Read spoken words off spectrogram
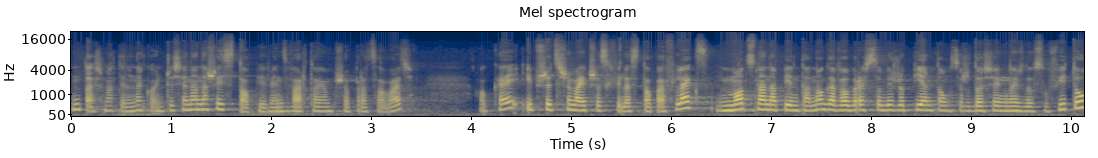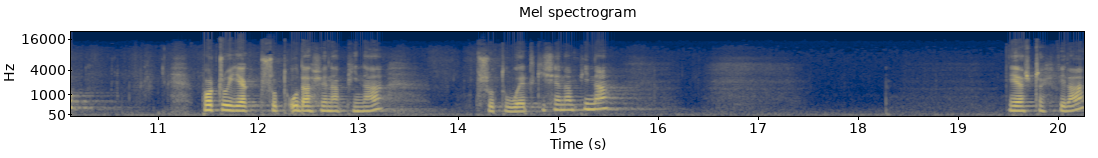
No, taśma tylna kończy się na naszej stopie, więc warto ją przepracować. Ok, i przytrzymaj przez chwilę stopę flex. Mocna napięta noga. Wyobraź sobie, że piętą chcesz dosięgnąć do sufitu. Poczuj, jak przód uda się napina, przód łydki się napina. Jeszcze chwila.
